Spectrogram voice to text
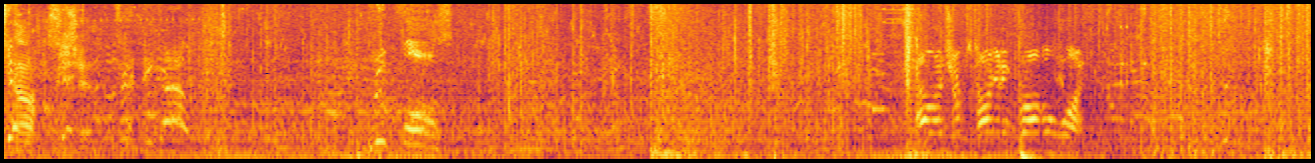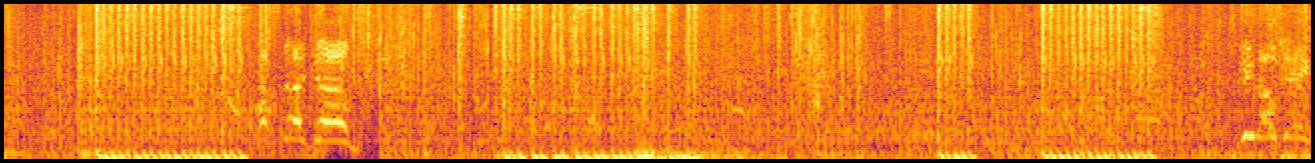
Shit. Oh, shit. shit. Friendly down. Brute force. Allied troops targeting Bravo 1. Hostiles down! Reloading!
